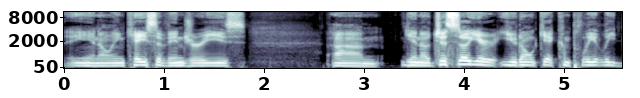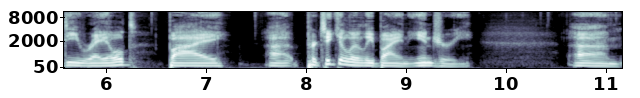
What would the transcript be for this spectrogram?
you know, in case of injuries, um, you know, just so you're you don't get completely derailed by, uh, particularly by an injury. Um,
